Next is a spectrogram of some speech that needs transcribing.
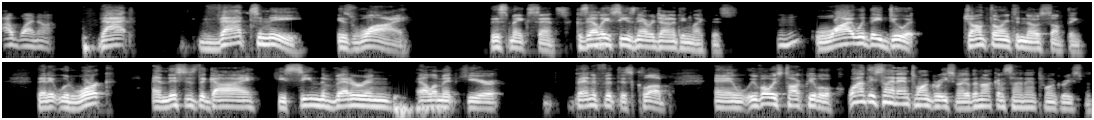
Uh, why not? That that to me is why this makes sense because LAC has never done anything like this. Mm-hmm. Why would they do it? John Thorrington knows something that it would work and this is the guy, he's seen the veteran element here benefit this club. And we've always talked to people, why don't they sign Antoine Griezmann? Go, They're not going to sign Antoine Griezmann.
